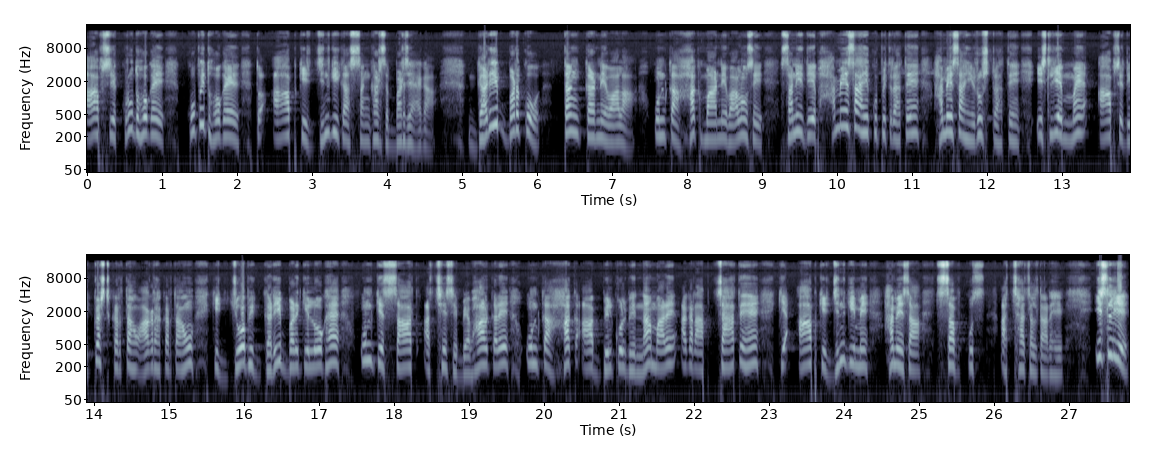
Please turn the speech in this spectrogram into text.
आपसे क्रुद्ध हो गए, कुपित हो गए तो आपकी ज़िंदगी का संघर्ष बढ़ जाएगा। गरीब वर्ग को तंग करने वाला, उनका हक मारने वालों से शनिदेव हमेशा ही कुपित रहते हैं, हमेशा ही रुष्ट रहते हैं। इसलिए मैं आपसे रिक्वेस्ट करता हूँ, आग्रह करता हूँ कि जो भी गरीब वर्ग के लोग हैं, उनके साथ अच्छे से व्यवहार करें, उनका हक आप बिल्कुल भी ना मारें। अगर आप चाहते हैं कि आपकी ज़िंदगी में हमेशा सब कुछ अच्छा चलता रहे। इसलिए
